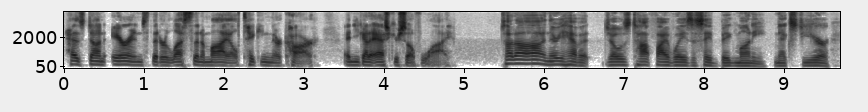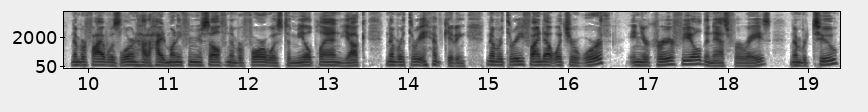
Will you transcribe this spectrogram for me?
has done errands that are less than a mile taking their car. And you got to ask yourself why. Ta-da! And there you have it. Joe's top five ways to save big money next year. Number five was learn how to hide money from yourself. Number four was to meal plan. Yuck. Number three, I'm kidding. Number three, find out what you're worth in your career field and ask for a raise. Number two,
